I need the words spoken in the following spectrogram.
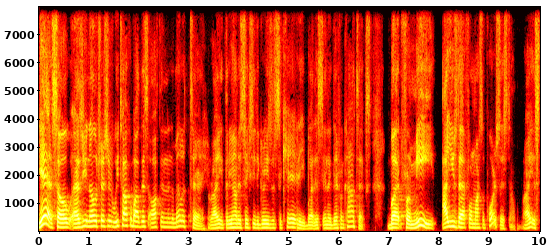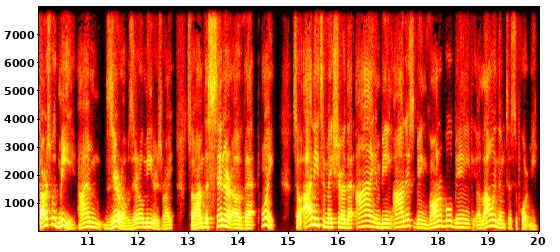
Yeah, so as you know, Trisha, we talk about this often in the military, right? 360 degrees of security, but it's in a different context. But for me, I use that for my support system, right? It starts with me. I'm zero, zero meters, right? So I'm the center of that point. So I need to make sure that I am being honest, being vulnerable, being allowing them to support me.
